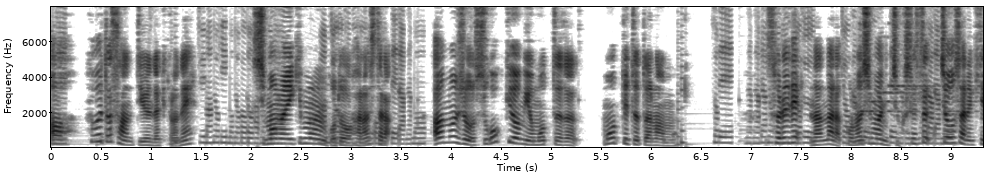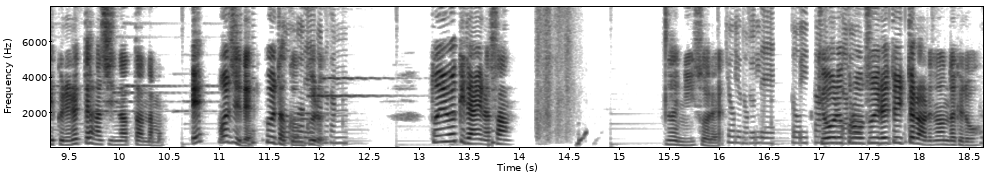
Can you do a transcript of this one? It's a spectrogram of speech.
あ、ふうたさんって言うんだけどね。島の生き物のことを話したら、案の定すごく興味を持ってた、持っててたなもん。それで、なんならこの島に直接調査に来てくれるって話になったんだもん。えマジで？ふうたくん来る？というわけで、アイナさん。何？それ。協力のついでと言ったらあれなんだけど、フ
